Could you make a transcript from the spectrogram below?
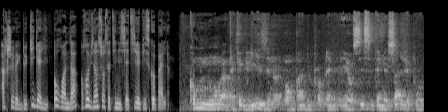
archevêque de Kigali au Rwanda, revient sur cette initiative épiscopale. Comme nous, en tant qu'Église, nous n'avons pas de problème et aussi c'est un message pour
